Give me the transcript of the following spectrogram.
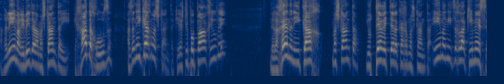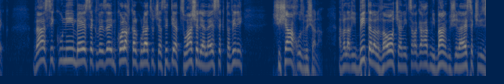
אבל אם הריבית על המשכנתה היא 1%, אז אני אקח משכנתה, כי יש לי פה פער חיובי. ולכן אני אקח משכנתה, יותר היטל לקחת משכנתה. אם אני צריך להקים עסק, והסיכונים בעסק וזה, עם כל הקלקולציות שעשיתי, התשואה שלי על העסק תביא לי 6% בשנה. אבל הריבית על הלוואות שאני צריך לקחת מבנק בשביל העסק שלי זה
